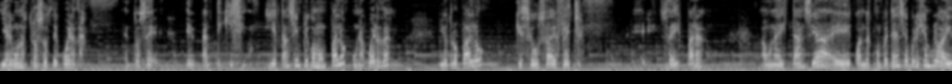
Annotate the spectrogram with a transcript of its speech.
y algunos trozos de cuerda. Entonces, es antiquísimo. Y es tan simple como un palo, una cuerda y otro palo que se usa de flecha. Eh, se dispara a una distancia. Eh, cuando es competencia, por ejemplo, hay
